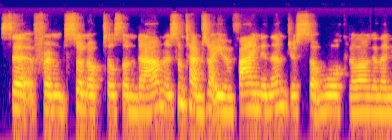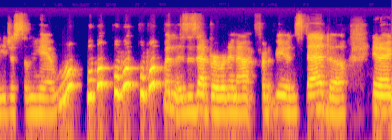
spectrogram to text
so from sun up till sundown, and sometimes not even finding them, just sort of walking along, and then you just suddenly hear whoop, whoop, whoop, whoop, and there's a zebra running out in front of you instead, or you know,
